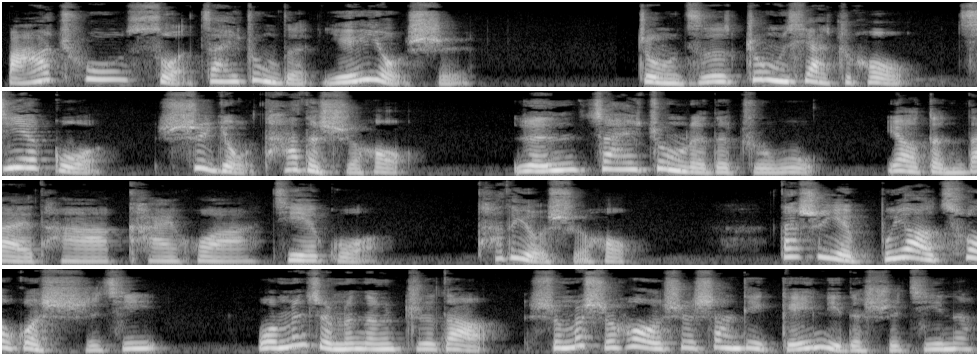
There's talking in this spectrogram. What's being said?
拔出所栽种的也有时。种子种下之后，结果。”是有它的时候，人栽种了的植物要等待它开花结果，它的有时候，但是也不要错过时机。我们怎么能知道什么时候是上帝给你的时机呢？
